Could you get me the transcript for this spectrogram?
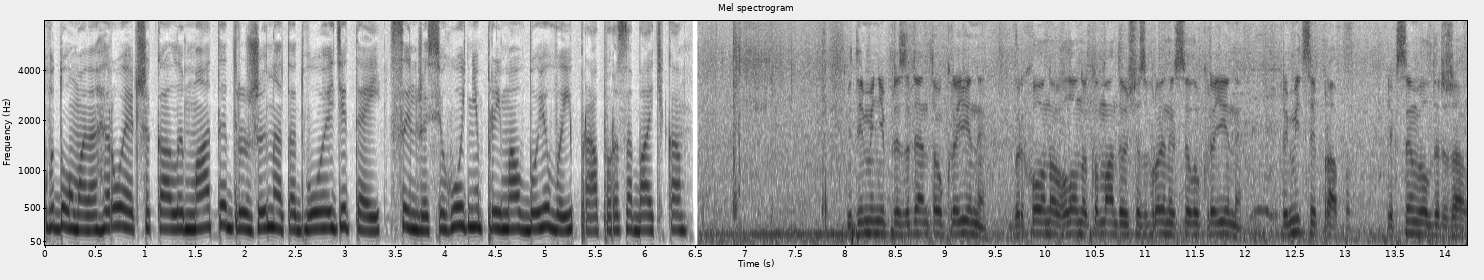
Вдома на героя чекали мати, дружина та двоє дітей. Син же сьогодні приймав бойовий прапор за батька. Від імені президента України, Верховного головнокомандувача Збройних сил України, прийміть цей прапор як символ держави,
